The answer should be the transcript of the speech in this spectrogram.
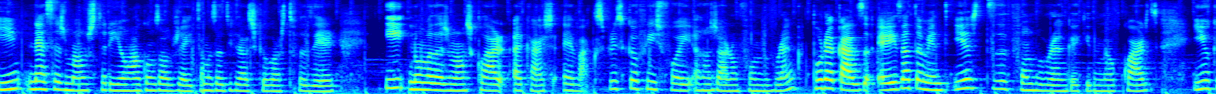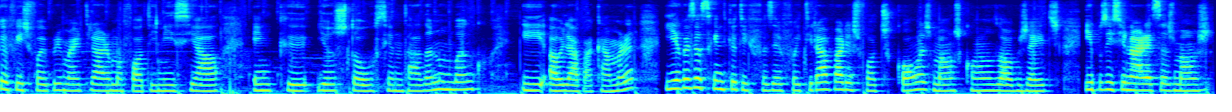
E nessas mãos estariam alguns objetos, algumas atividades que eu gosto de fazer e numa das mãos, claro, a caixa é Vax. Por isso que eu fiz foi arranjar um fundo branco. Por acaso é exatamente este fundo branco aqui do meu quarto e o que eu fiz foi primeiro tirar uma foto inicial em que eu estou sentada num banco e a olhar para a câmera. E a coisa seguinte que eu tive que fazer foi tirar várias fotos com as mãos, com os objetos e posicionar essas mãos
